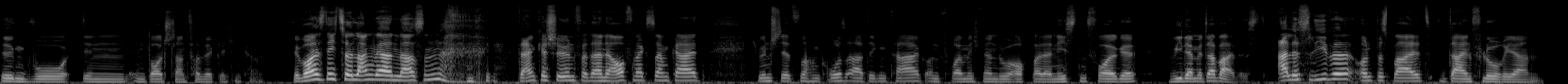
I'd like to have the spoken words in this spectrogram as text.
irgendwo in, in Deutschland verwirklichen kann. Wir wollen es nicht zu lang werden lassen. Dankeschön für deine Aufmerksamkeit. Ich wünsche dir jetzt noch einen großartigen Tag und freue mich, wenn du auch bei der nächsten Folge wieder mit dabei bist. Alles Liebe und bis bald, dein Florian.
